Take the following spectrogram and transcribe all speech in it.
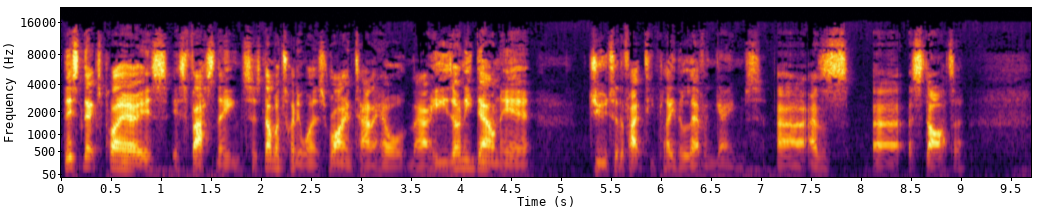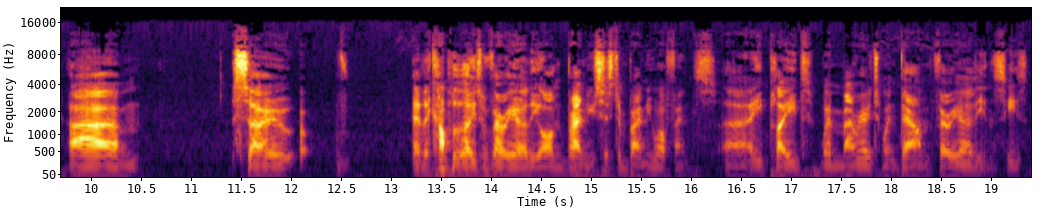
This next player is is fascinating. So it's number 21. It's Ryan Tannehill. Now he's only down here due to the fact he played 11 games uh, as uh, a starter. Um, so and a couple of those were very early on. Brand new system, brand new offense. Uh, he played when Mariota went down very early in the season.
